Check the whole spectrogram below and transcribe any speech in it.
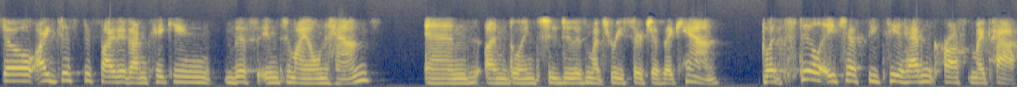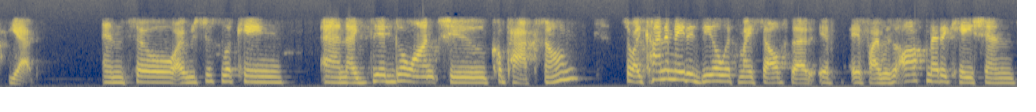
So I just decided I'm taking this into my own hands and I'm going to do as much research as I can. But still, HSCT hadn't crossed my path yet. And so I was just looking and I did go on to Copaxone. So I kind of made a deal with myself that if, if I was off medications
